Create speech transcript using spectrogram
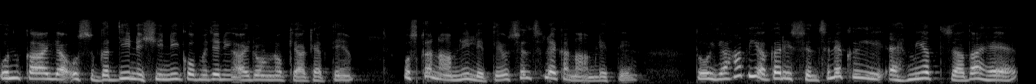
उनका या उस गद्दी नशीनी को, मुझे नहीं आई डोंट नो क्या कहते हैं, उसका नाम नहीं लेते, उस सिलसिले का नाम लेते हैं। तो यहाँ भी अगर इस सिलसिले की अहमियत ज़्यादा है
